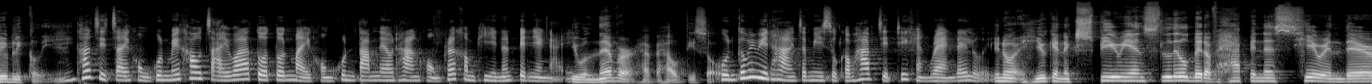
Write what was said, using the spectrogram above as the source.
biblically, ถ้าจิตใจของคุณไม่เข้าใจว่าตัวตนใหม่ของคุณตามแนวทางของพระคัมภีร์นั้นเป็นยังไง you will never have a healthy คุ soul. ณก็ไม่มีทางจะมีสุขภาพจิตที่แข็งแรงได้เลย You know, you can experience a little bit of happiness here and there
